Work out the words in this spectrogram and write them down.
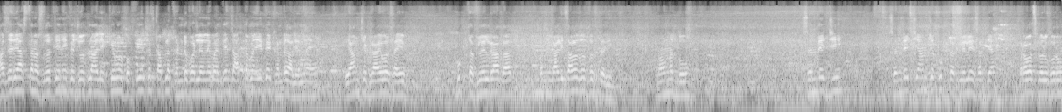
आजारी असताना सुद्धा ते नाही का ज्योतला आले. केवळ फक्त एकच आपला खंड पडलेला नाही. पण त्यांचा आत्तापर्यंत एकही खंड झालेला नाही. हे आमचे ड्रायव्हर साहेब खूप थकलेले राहतात. पण गाडी चालवत होतात तरी. नवनाथ भाऊ. संदेशजी. संदेशजी आमचे खूप थकलेले आहे सध्या. प्रवास करू करू.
